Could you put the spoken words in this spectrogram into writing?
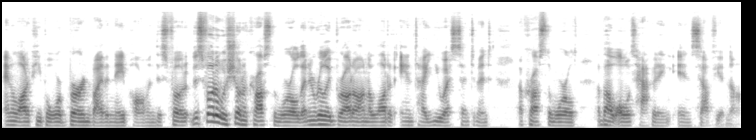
and a lot of people were burned by the napalm. And this photo, this photo was shown across the world, and it really brought on a lot of anti-U.S. sentiment across the world about what was happening in South Vietnam.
